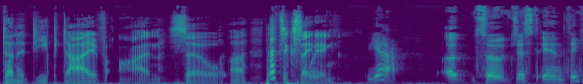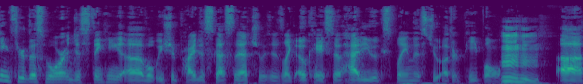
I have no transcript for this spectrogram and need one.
done a deep dive on. So uh, that's exciting. Yeah. Uh, so just in thinking through this more and just thinking of what we should probably discuss next, which is like, okay, so how do you explain this to other people? hmm Uh,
